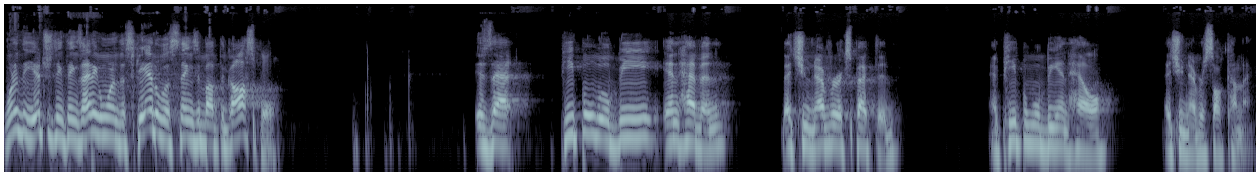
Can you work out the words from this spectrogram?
One of the interesting things, I think one of the scandalous things about the gospel is that People will be in heaven that you never expected, and people will be in hell that you never saw coming.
